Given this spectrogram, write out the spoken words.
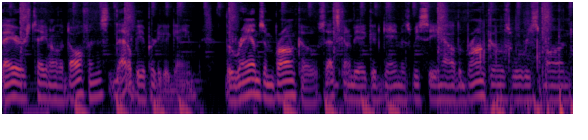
Bears taking on the Dolphins. That'll be a pretty good game. The Rams and Broncos. That's going to be a good game as we see how the Broncos will respond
